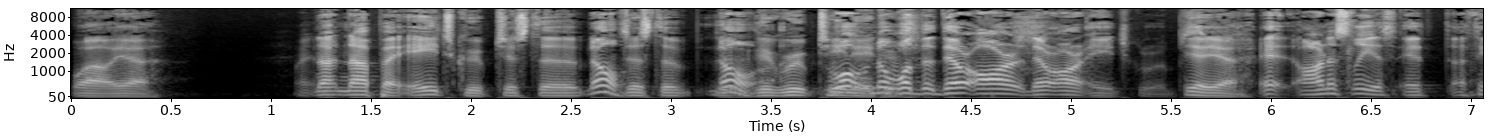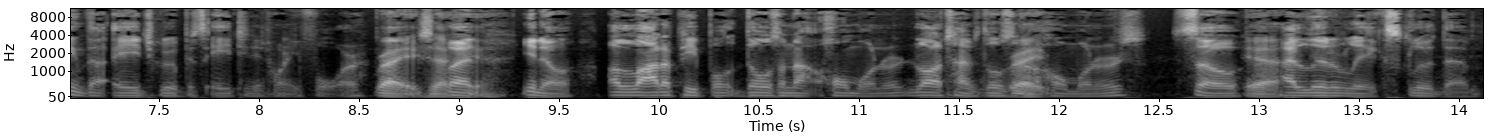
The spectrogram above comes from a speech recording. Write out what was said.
Wow. Yeah. Right. Not not by age group, just the No. just the, No, the group Well, no, well, there are there are age groups. Yeah, yeah. It, honestly, it's, it, I think the age group is 18 to 24. Right, exactly, But yeah. you know, a lot of people, those are not homeowners. A lot of times, those are Right. not homeowners. So Yeah. I literally exclude them.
